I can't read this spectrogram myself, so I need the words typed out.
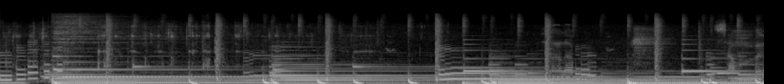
Salap. Sambal.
